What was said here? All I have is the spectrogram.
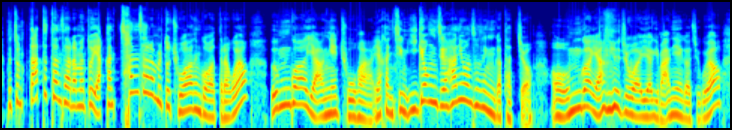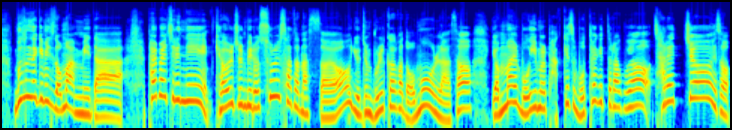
근데 좀 따뜻한 사람은 또 약간 찬 사람을 또 좋아하는 것 같더라고요. 음과 양의 조화. 약간 지금 이경재 한의원 선생님 같았죠. 어, 음과 양의 조화 이야기 많이 해가지고요. 무슨 느낌인지 너무 압니다. 8872님, 겨울 준비로 술 사다 놨어요. 요즘 물가가 너무 올라서 연말 모임을 밖에서 못 하겠더라고요. 잘했죠? 해서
